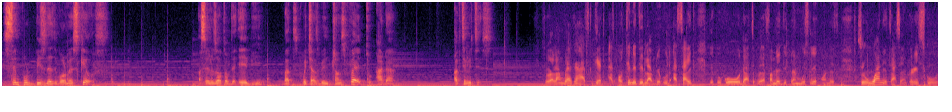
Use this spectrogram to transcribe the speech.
simple business development skills as a result of the AB, but which has been transferred to other activities. So Allanblackia has get an alternative livelihood aside the cocoa that the family depend mostly on it. So one, it has encouraged school.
